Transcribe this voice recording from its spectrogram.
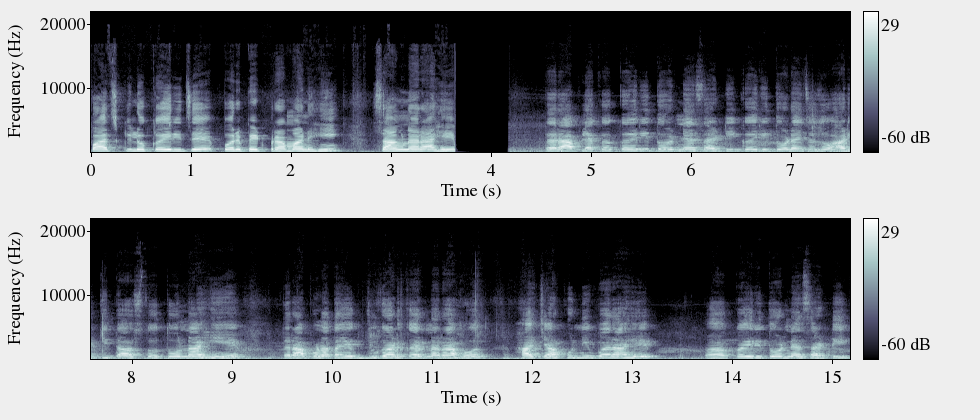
पाच किलो कैरीचे परफेक्ट प्रमाणही सांगणार आहे. तर आपल्याकडं कैरी तोडण्यासाठी कैरी तोडायचा जो आडकीता असतो तो नाही आहे तर आपण आता एक जुगाड करणार आहोत. हा चाकू निबर आहे कैरी तोडण्यासाठी.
